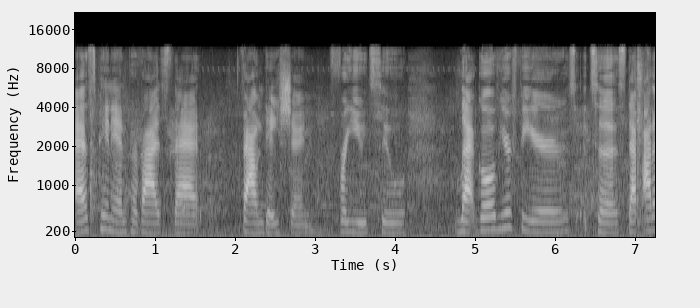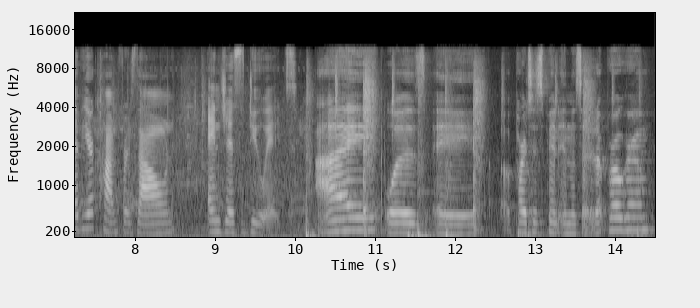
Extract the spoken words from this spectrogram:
SPNN provides that foundation for you to let go of your fears, to step out of your comfort zone, and just do it. I was a, a participant in the Set It Up program.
